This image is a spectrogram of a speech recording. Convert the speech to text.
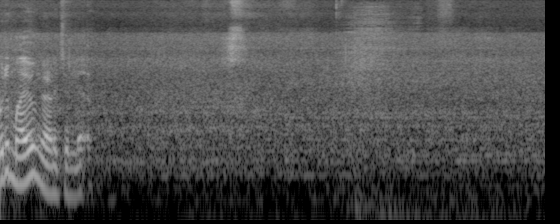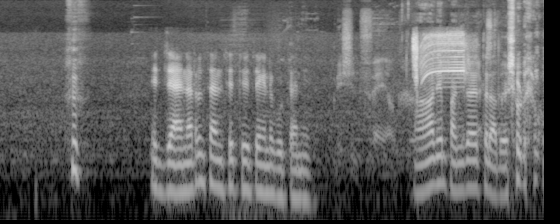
ഒരു മയവും കാണിച്ചില്ല. ഈ ജനറൽ സെൻസിറ്റിവിറ്റി എങ്ങനെ കൂട്ടാന്. ആദ്യം പഞ്ചായത്തിൽ അപേക്ഷ കൊടുക്കണം.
